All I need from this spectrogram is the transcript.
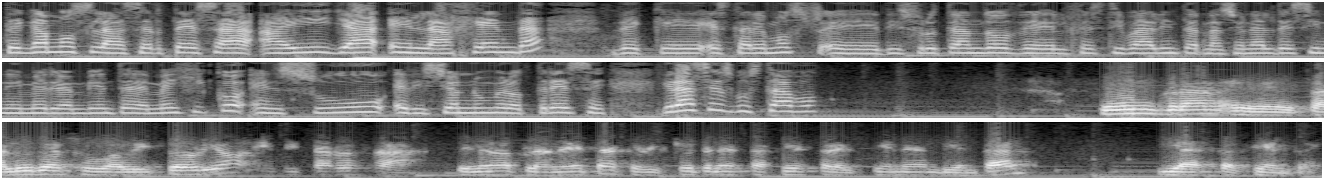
tengamos la certeza ahí ya en la agenda de que estaremos eh, disfrutando del Festival Internacional de Cine y Medio Ambiente de México en su edición número 13. Gracias, Gustavo. Un gran eh, saludo a su auditorio, invitarlos a Cinema Planeta, que disfruten esta fiesta del cine ambiental y hasta siempre.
